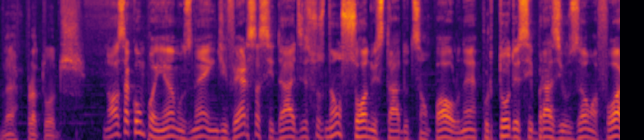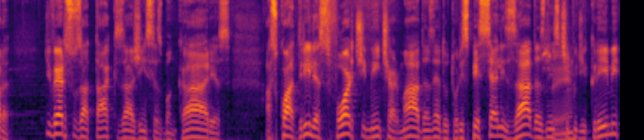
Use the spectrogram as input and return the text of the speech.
né, para todos. Nós acompanhamos, né, em diversas cidades, isso não só no estado de São Paulo, né, por todo esse Brasilzão afora, diversos ataques a agências bancárias, as quadrilhas fortemente armadas, né, doutor, especializadas nesse Sim. tipo de crime.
